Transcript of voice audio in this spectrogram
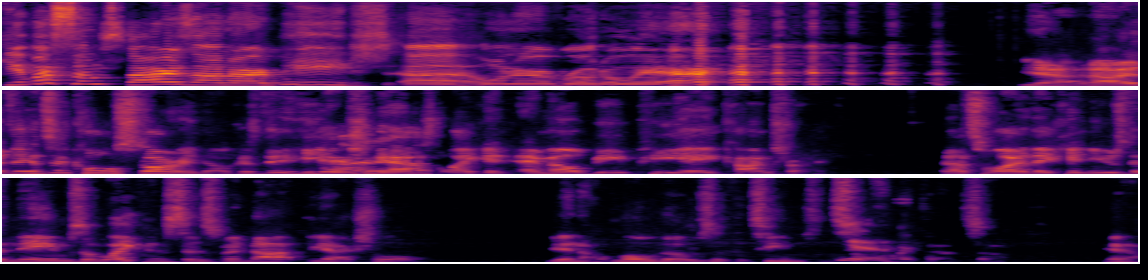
Give us some stars on our page, uh, owner of RotoWare. Yeah, no, it, it's a cool story though because he actually Right. has like an MLBPA contract. That's why they can use the names and likenesses, but not the actual, you know, logos of the teams and stuff Yeah. like that. So, you know,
